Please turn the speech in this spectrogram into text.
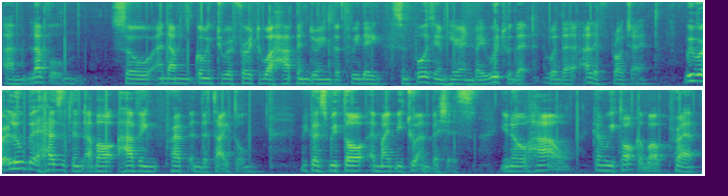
um, level so, and I'm going to refer to what happened during the three-day symposium here in Beirut with the with the Alif project. We were a little bit hesitant about having prep in the title because we thought it might be too ambitious. You know, how can we talk about prep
